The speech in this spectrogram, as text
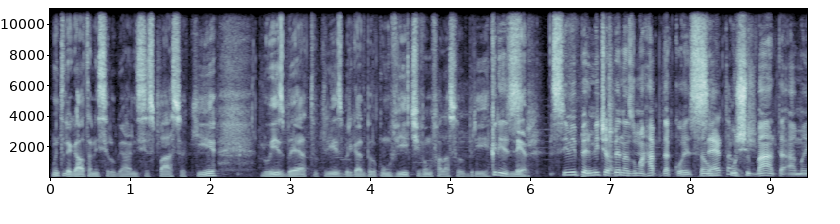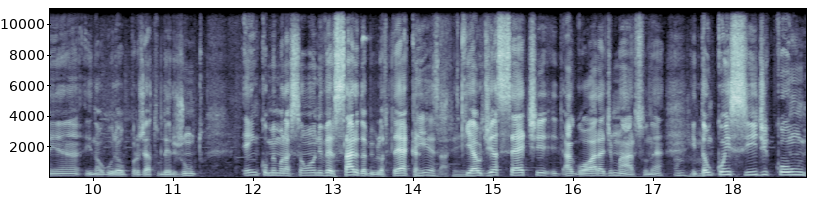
Muito legal estar nesse lugar, nesse espaço aqui. Luiz, Beto, Cris, obrigado pelo convite. Vamos falar sobre Cris, ler. Se me permite apenas uma rápida correção, Certamente. o Chibata amanhã inaugura o projeto Ler Junto em comemoração ao aniversário da biblioteca, Perfeito. que é o dia 7 agora de março, né? Uhum. Então coincide com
